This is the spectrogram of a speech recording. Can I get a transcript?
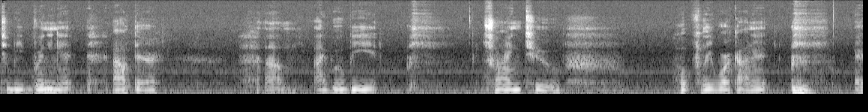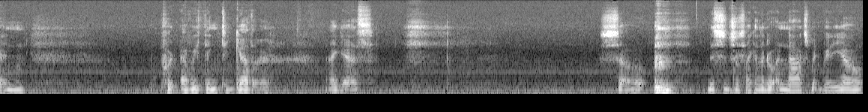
to be bringing it out there. Um, I will be trying to hopefully work on it and put everything together, I guess. So, this is just like a little announcement video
